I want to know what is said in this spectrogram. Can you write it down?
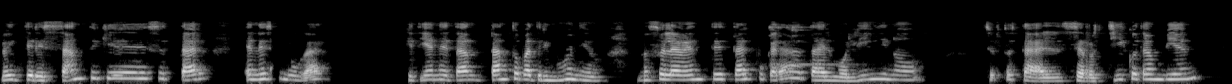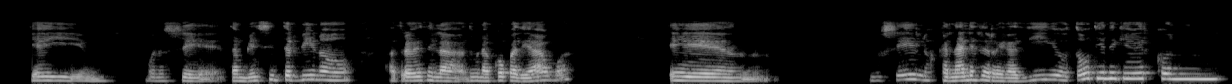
lo interesante que es estar en ese lugar que tiene tan, tanto patrimonio. No solamente está el Pucará, está el molino, ¿cierto? Está el Cerro Chico también, y ahí, bueno, se, también se intervino a través de, la, de una copa de agua. No sé, los canales de regadío, todo tiene que ver con,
